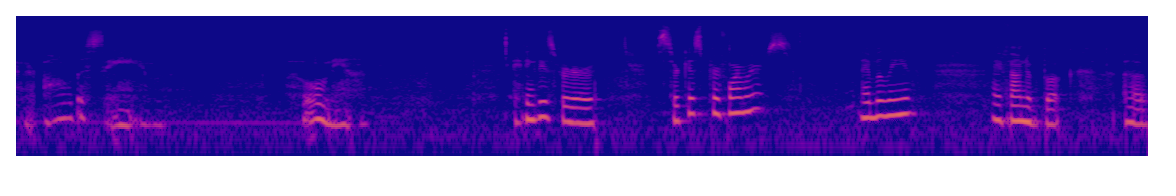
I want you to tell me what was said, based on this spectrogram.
and they're all the same. Oh man. I think these were circus performers, I believe. I found a book of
